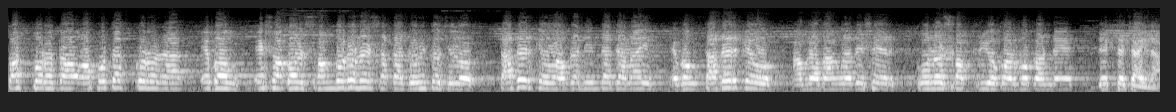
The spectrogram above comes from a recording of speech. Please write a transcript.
তৎপরতা, অপতৎপরতা এবং এ সকল সংগঠনের সাথে জড়িত ছিল, তাদেরকেও আমরা নিন্দা জানাই এবং তাদেরকেও আমরা বাংলাদেশের কোনো সক্রিয় কর্মকাণ্ডে দেখতে চাই না।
